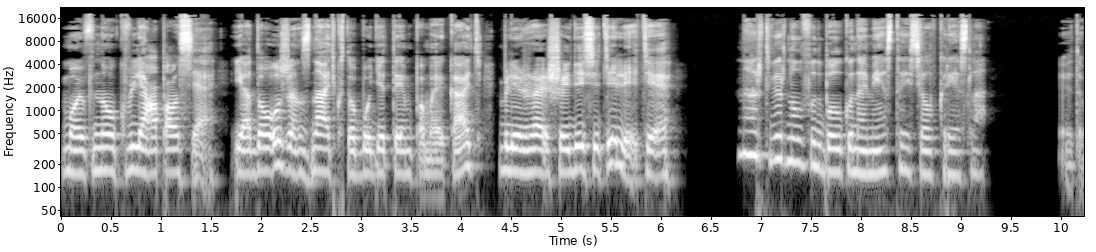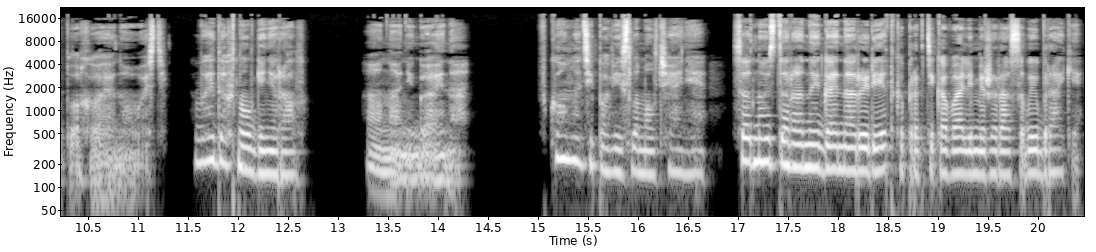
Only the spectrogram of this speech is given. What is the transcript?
Мой внук вляпался. Я должен знать, кто будет им помыкать в ближайшие десятилетия». Нарт вернул футболку на место и сел в кресло. «Это плохая новость», – выдохнул генерал. «Она не Гайна». В комнате повисло молчание. С одной стороны, гайнары редко практиковали межрасовые браки.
